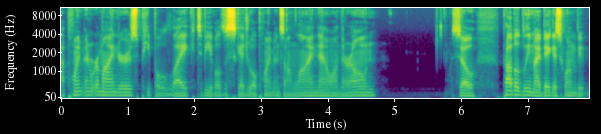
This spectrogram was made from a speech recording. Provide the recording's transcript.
appointment reminders. People like to be able to schedule appointments online now on their own. So, probably my biggest one would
